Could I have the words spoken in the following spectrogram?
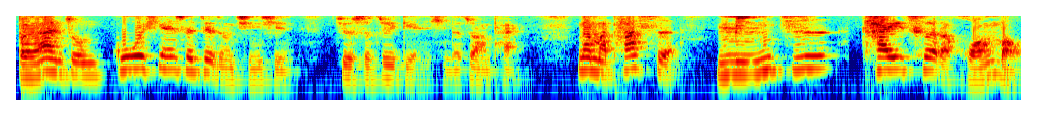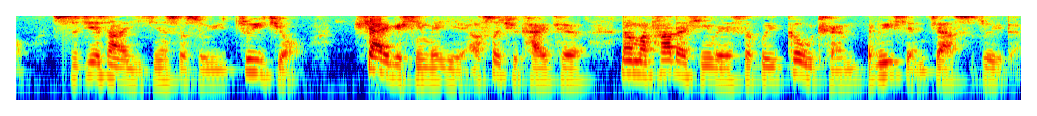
本案中，郭先生这种情形就是最典型的状态。那么，他是。明知开车的黄某实际上已经是属于醉酒，下一个行为也要是去开车，那么他的行为是会构成危险驾驶罪的。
